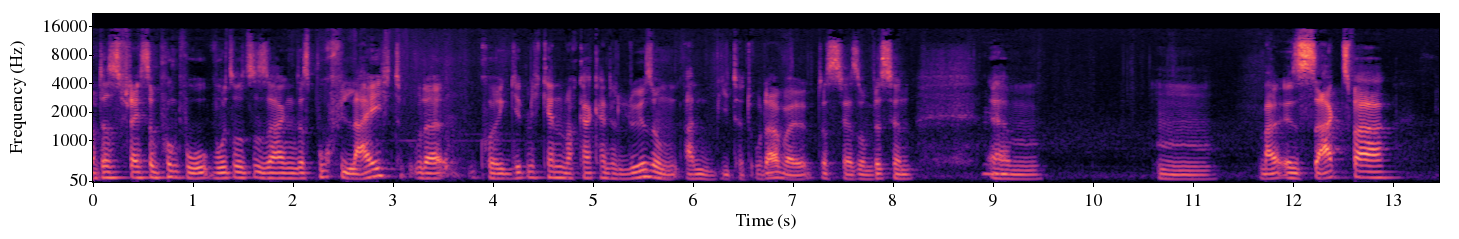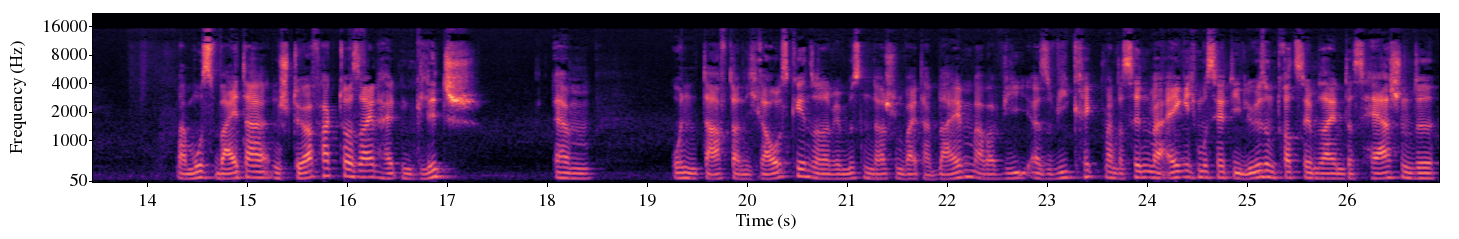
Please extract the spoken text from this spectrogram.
Und das ist vielleicht so ein Punkt, wo, wo sozusagen das Buch vielleicht, oder korrigiert mich gerne, noch gar keine Lösung anbietet, oder? Weil das ist ja so ein bisschen, mhm. ähm, mh, mm, es sagt zwar, man muss weiter ein Störfaktor sein, halt ein Glitch, ähm, und darf da nicht rausgehen, sondern wir müssen da schon weiter bleiben. Aber wie, also wie kriegt man das hin? Weil eigentlich muss ja die Lösung trotzdem sein, das herrschende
